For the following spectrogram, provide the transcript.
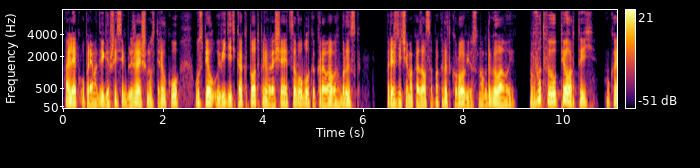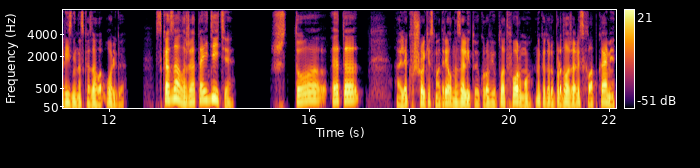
Олег, упрямо двигавшийся к ближайшему стрелку, успел увидеть, как тот превращается в облако кровавых брызг, прежде чем оказался покрыт кровью с ног до головы. «Вот вы упертый!» — укоризненно сказала Ольга. Сказала же, отойдите!» «Что это...» Олег в шоке смотрел на залитую кровью платформу, на которой продолжали с хлопками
